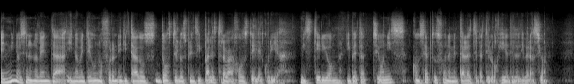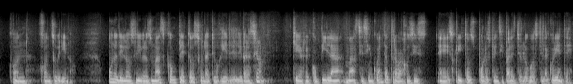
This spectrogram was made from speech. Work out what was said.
En 1990 y 91 fueron editados dos de los principales trabajos de la curia, Mysterium Libertationis, Conceptos Fundamentales de la Teología de la Liberación, con Juan Sobrino, uno de los libros más completos sobre la teología de la liberación, que recopila más de 50 trabajos eh, escritos por los principales teólogos de la corriente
